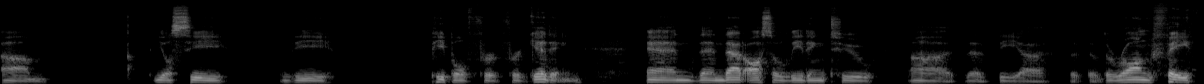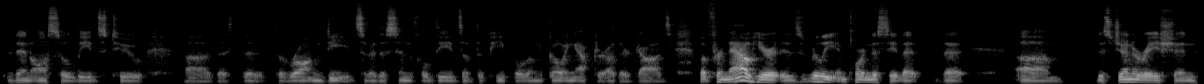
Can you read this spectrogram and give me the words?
um, you'll see the people for forgetting and then that also leading to uh, the the, uh, the, the, the wrong faith then also leads to uh, the, the the wrong deeds or the sinful deeds of the people and going after other gods. But for now, here it is really important to say that that um, this generation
